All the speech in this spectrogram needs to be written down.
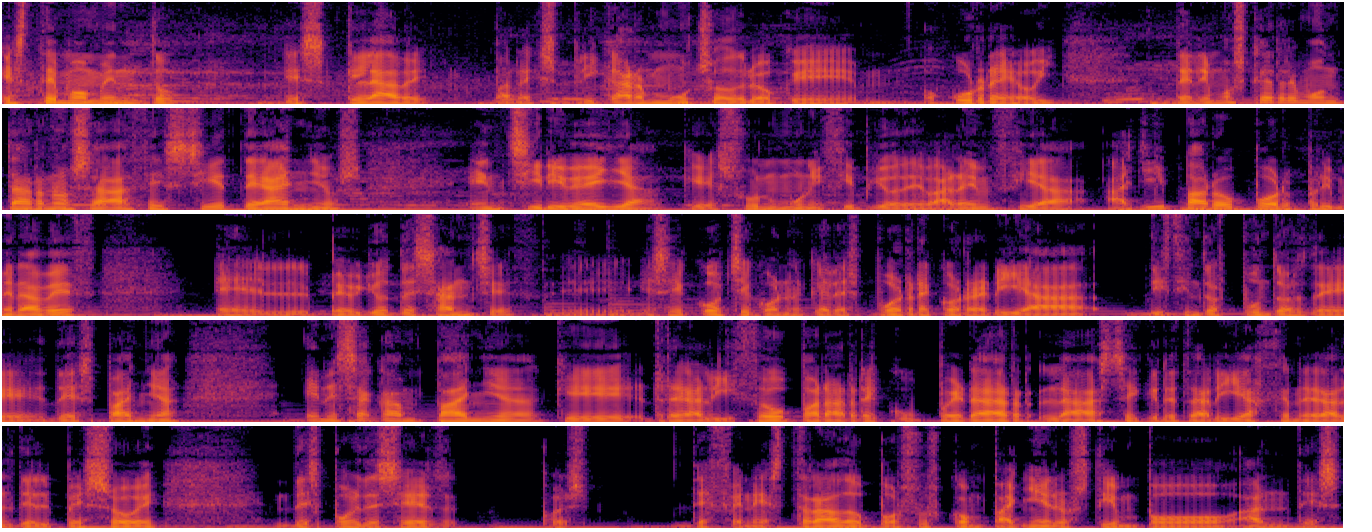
Este momento es clave para explicar mucho de lo que ocurre hoy. Tenemos que remontarnos a hace siete años en Chiribella, que es un municipio de Valencia. Allí paró por primera vez el Peugeot de Sánchez, eh, ese coche con el que después recorrería distintos puntos de, de, España, en esa campaña que realizó para recuperar la Secretaría General del PSOE después de ser pues defenestrado por sus compañeros tiempo antes.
